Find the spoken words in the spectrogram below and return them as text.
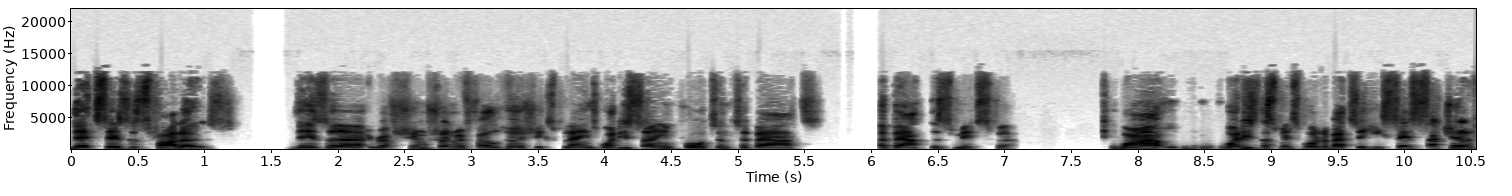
that says as follows there's a Rav Shimshon Raphael Hirsch explains what is so important about about this mitzvah. Why? What is this mitzvah all about? So he says such a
